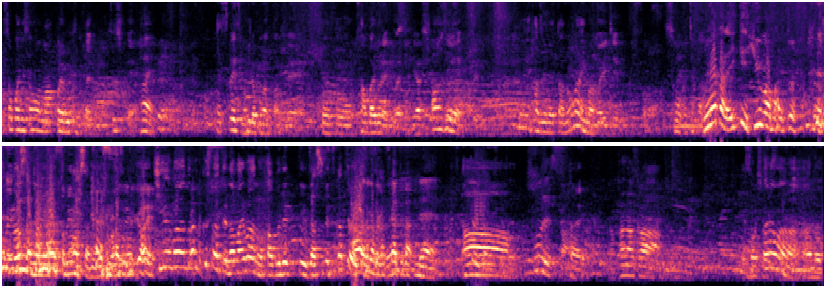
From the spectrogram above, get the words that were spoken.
でそこにそのまま小屋ブックスみたいなのを移してはい。でスペースも広くなったんで相当3倍ぐらいにぐらい増やしてあそう。ですで始めたのが今のアそうか。じゃあ小屋から一気にヒューマンまで飛飛びましたね。飛び ましたね。すごい。ヒューマンブックスターって名前はあのハブでっていう雑誌で使ってはいたんですよね。そうか使ってたんで、ああそうですか、はい。なかなか。でそこからはあの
